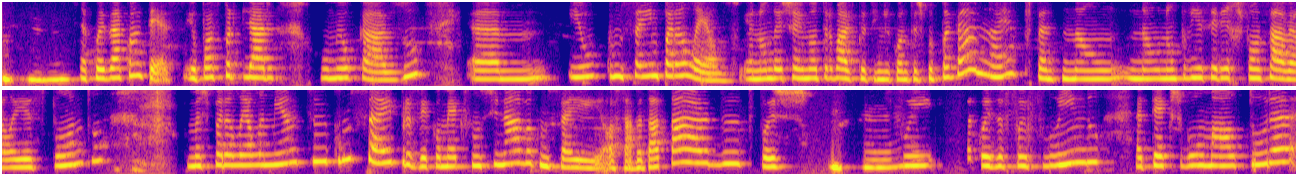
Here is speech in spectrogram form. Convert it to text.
uhum. a coisa acontece. Eu posso partilhar o meu caso, um, eu comecei em paralelo, eu não deixei o meu trabalho porque eu tinha contas para pagar, não é? Portanto, não, não, não podia ser irresponsável a esse ponto, mas paralelamente comecei para ver como é que funcionava, comecei ao sábado à tarde, depois Uhum. Fui, a coisa foi fluindo até que chegou uma altura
